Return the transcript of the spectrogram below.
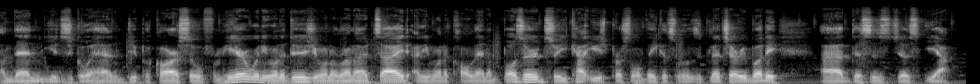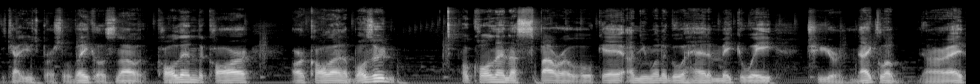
and then you just go ahead and dupe a car. So from here, what you want to do is you want to run outside and you want to call in a buzzard. So you can't use personal vehicles. So there's a glitch, everybody. Uh, this is just, yeah, you can't use personal vehicles. Now, call in the car or call in a buzzard or call in a sparrow, okay? And you want to go ahead and make your way to your nightclub, all right?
